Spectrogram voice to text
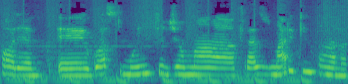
Olha, é, eu gosto muito de uma frase do Mário Quintana.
